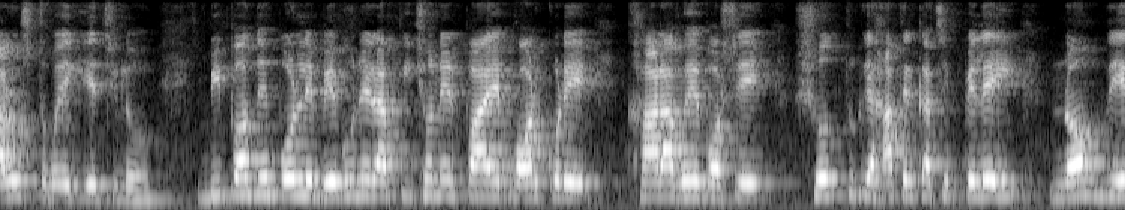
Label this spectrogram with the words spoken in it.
আড়ষ্ট হয়ে গিয়েছিল। বিপদে পড়লে বেবুনেরা পিছনের পায়ে ভর করে খাড়া হয়ে বসে। শত্রুকে হাতের কাছে পেলেই নখ দিয়ে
